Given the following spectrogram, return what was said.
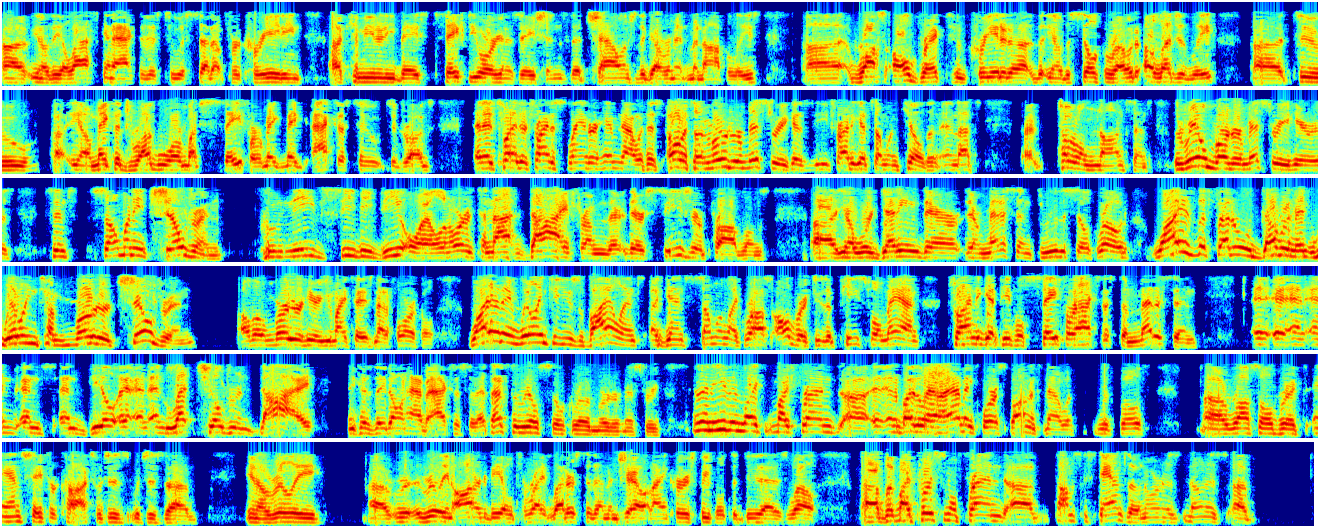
uh, you know, the Alaskan activist who was set up for creating uh, community-based safety organizations that challenge the government monopolies. Uh, Ross Ulbricht, who created a, the, you know, the Silk Road, allegedly, uh, to, uh, you know, make the drug war much safer, make, make access to, to drugs. And it's funny, they're trying to slander him now with this, oh, it's a murder mystery because he tried to get someone killed. And, and that's uh, total nonsense. The real murder mystery here is since so many children who need CBD oil in order to not die from their, their seizure problems, uh, you know, we're getting their, their medicine through the Silk Road. Why is the federal government willing to murder children although murder here you might say is metaphorical. Why are they willing to use violence against someone like Ross Ulbricht, who's a peaceful man trying to get people safer access to medicine and, and, and, and deal and, and let children die because they don't have access to that. That's the real Silk Road murder mystery. And then even like my friend, uh, and, and by the way, I am in correspondence now with, with both, uh, Ross Ulbricht and Schaefer Cox, which is, which is, uh, you know, really, uh, re- really an honor to be able to write letters to them in jail, and I encourage people to do that as well. Uh, but my personal friend, uh, Thomas Costanzo, known as, known as uh,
